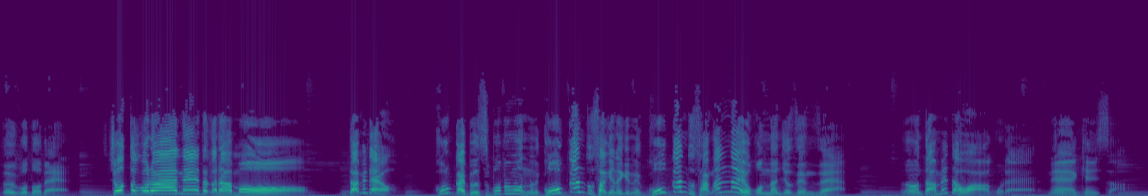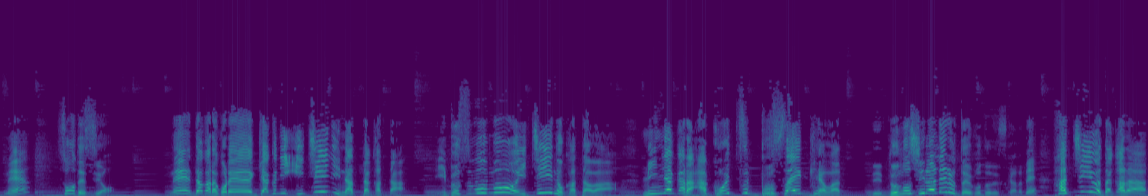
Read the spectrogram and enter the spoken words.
ということで、ちょっとこれはね、だからもう、ダメだよ。今回ブスボ部門なんで好感度下げなきゃね、好感度下がんないよ、こんなんじゃ全然。うん、ダメだわ、これ。ねえ、ケンシさん。ねそうですよ。ねだからこれ、逆に1位になった方、ブスボ部門1位の方は、みんなから、あ、こいつブサイクやわっって、罵られるということですからね。8位はだから、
